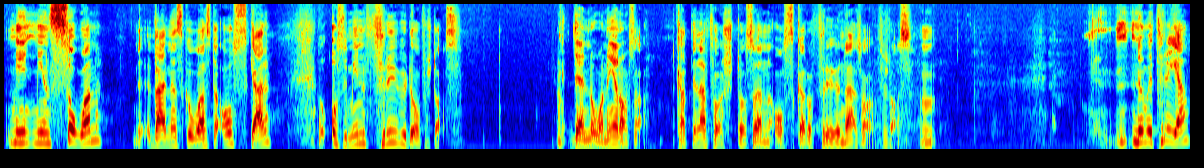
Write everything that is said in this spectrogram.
Min, min son, världens godaste Oscar. Och så min fru då förstås. Den ordningen också. Katterna först och sen Oscar och frun där så förstås. Mm. Nummer tre.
